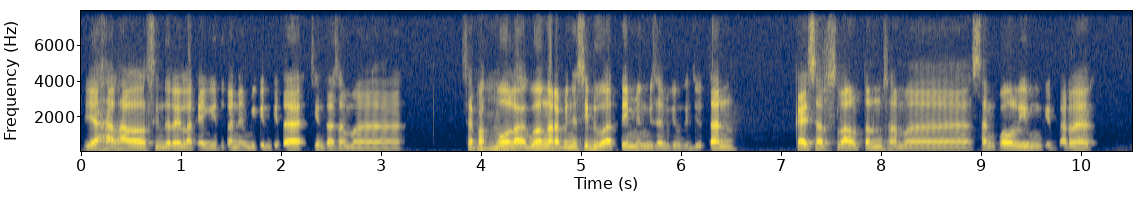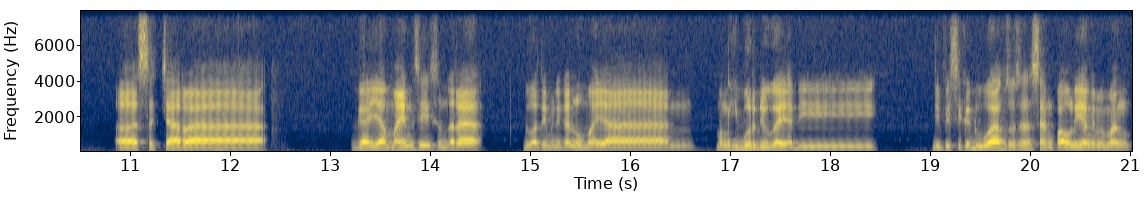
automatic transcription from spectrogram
ya hal-hal Cinderella kayak gitu kan yang bikin kita cinta sama sepak hmm. bola. Gue ngarepinnya sih dua tim yang bisa bikin kejutan Kaiserslautern sama St. Pauli mungkin karena uh, secara gaya main sih sebenarnya dua tim ini kan lumayan menghibur juga ya di divisi kedua khususnya Sang Pauli yang memang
